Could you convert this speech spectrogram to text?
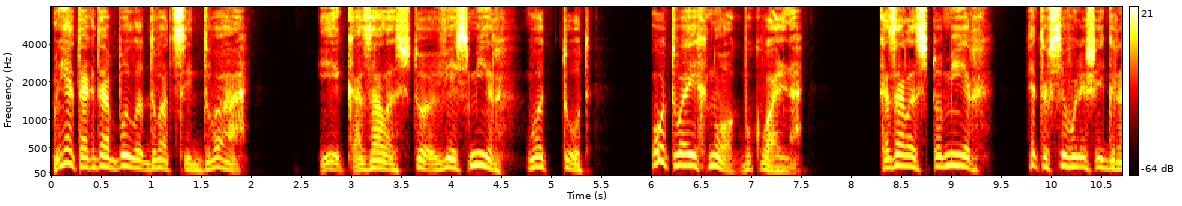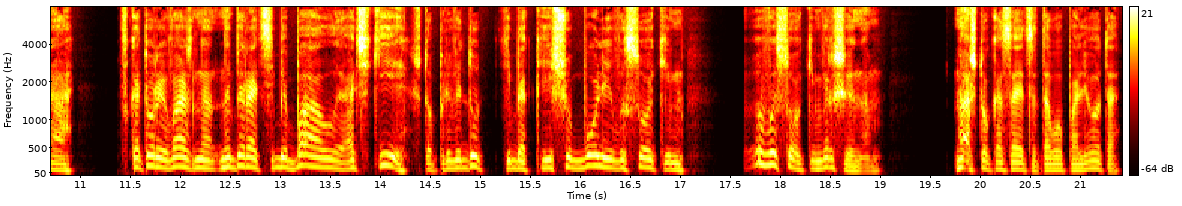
Мне тогда было двадцать два, и казалось, что весь мир вот тут, у твоих ног буквально. Казалось, что мир — это всего лишь игра, в которой важно набирать себе баллы, очки, что приведут тебя к еще более высоким, высоким вершинам. А что касается того полета,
